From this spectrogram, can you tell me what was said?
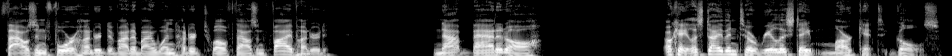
14,400 divided by 112,500 not bad at all. Okay, let's dive into real estate market goals.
